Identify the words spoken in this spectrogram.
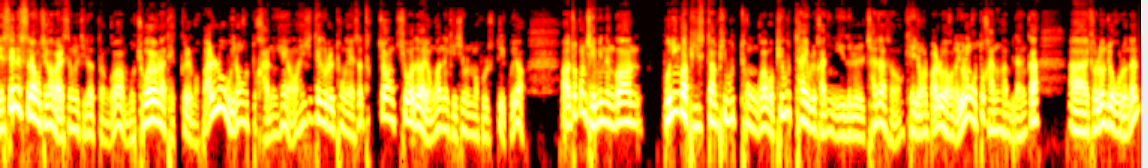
SNS라고 제가 말씀을 드렸던 건, 뭐, 좋아요나 댓글, 뭐, 팔로우 이런 것도 가능해요. 해시태그를 통해서 특정 키워드와 연관된 게시물만 볼 수도 있고요. 어, 조금 재밌는 건, 본인과 비슷한 피부톤과 뭐, 피부 타입을 가진 이들을 찾아서 계정을 팔로우하거나 이런 것도 가능합니다. 그러니까, 아, 결론적으로는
